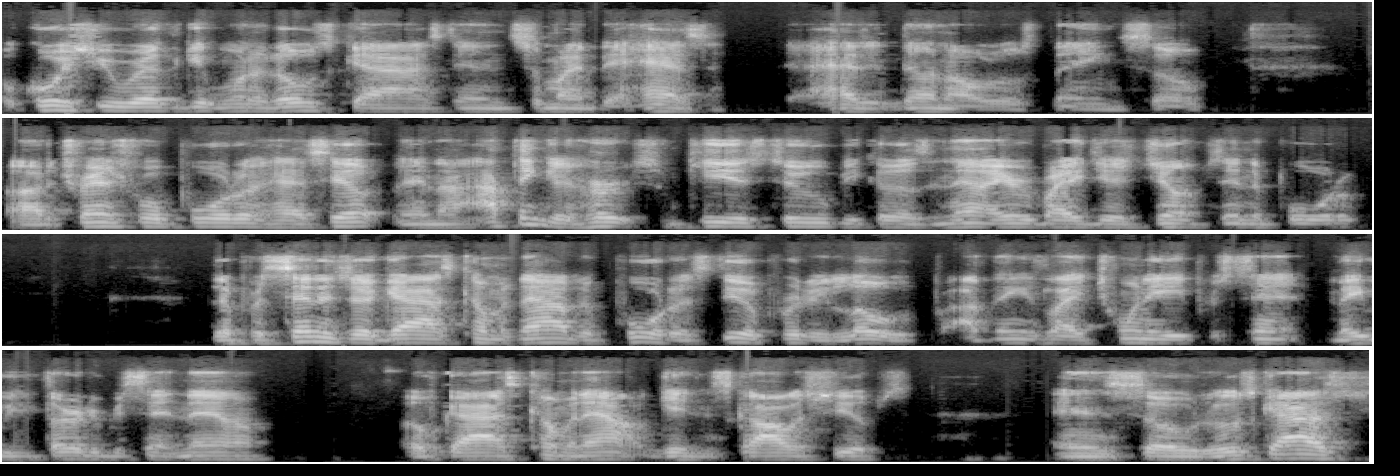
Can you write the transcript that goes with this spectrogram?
of course, you'd rather get one of those guys than somebody that hasn't, that hasn't done all those things. So, uh, the transfer portal has helped, and I, I think it hurts some kids too because now everybody just jumps in the portal the percentage of guys coming out of the portal is still pretty low. I think it's like 28%, maybe 30% now of guys coming out getting scholarships. And so those guys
